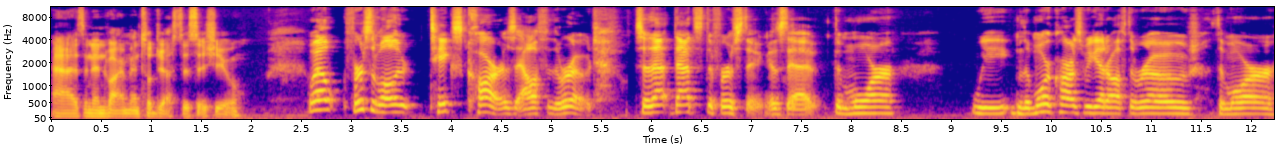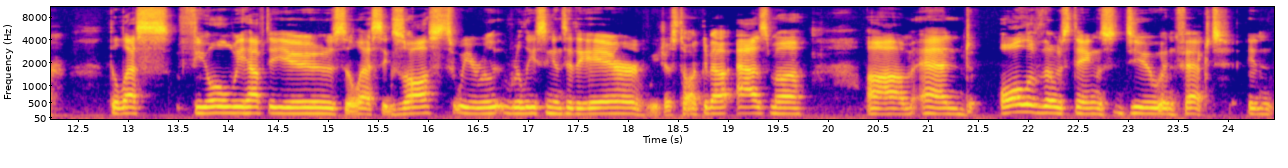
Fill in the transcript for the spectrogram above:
as an environmental justice issue? Well, first of all, it takes cars off of the road. So that that's the first thing is that the more we the more cars we get off the road, the more the less fuel we have to use, the less exhaust we're re- releasing into the air. We just talked about asthma. Um, and all of those things do infect in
